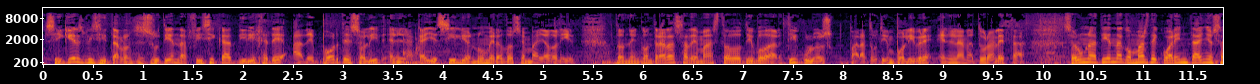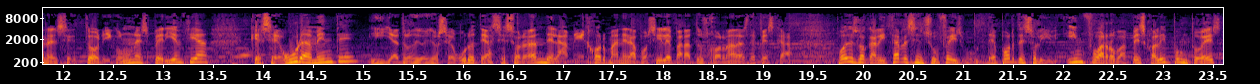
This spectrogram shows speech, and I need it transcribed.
Si quieres visitarlos en su tienda física, dirígete a Deportes Solid en la calle Silio número 2 en Valladolid, donde encontrarás además todo tipo de artículos para tu tiempo libre en la naturaleza. Son una tienda con más de 40 años en el sector y con una experiencia que seguramente, y ya te lo digo yo, seguro te asesorarán de la mejor manera posible para tus jornadas de pesca. Puedes localizarles en su Facebook, Deportes Solid, info arroba pescolid.es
